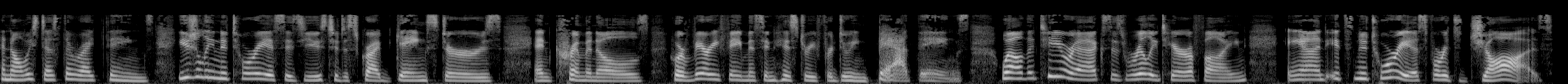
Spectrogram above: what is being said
and always does the right things. Usually notorious is used to describe gangsters and criminals who are very famous in history for doing bad things. Well, the T-Rex is really terrifying and it's notorious for its jaws.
